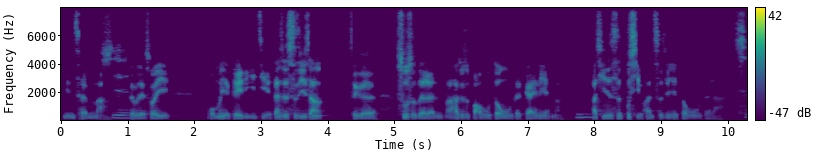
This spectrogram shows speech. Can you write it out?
名称嘛。是，对不对？所以我们也可以理解，但是实际上，这个素食的人啊，他就是保护动物的概念嘛，嗯他其实是不喜欢吃这些动物的啦。是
